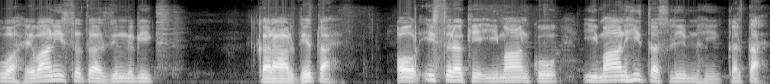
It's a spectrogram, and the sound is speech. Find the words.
व हैवानी सतह ज़िंदगी करार देता है और इस तरह के ईमान को ईमान ही तस्लीम नहीं करता है।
